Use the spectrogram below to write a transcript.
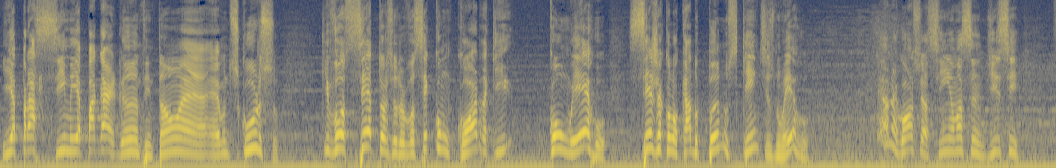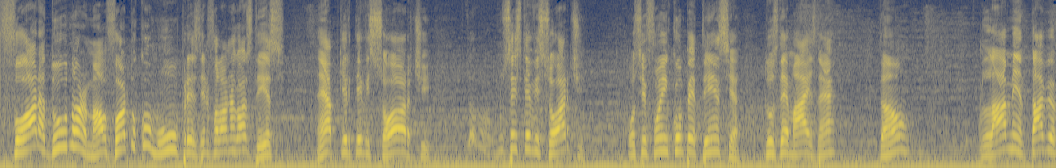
Ia para cima, ia para garganta. Então é, é um discurso que você, torcedor, você concorda que com o erro seja colocado panos quentes no erro? É um negócio assim, é uma sandice fora do normal, fora do comum o presidente falar um negócio desse. Né? Porque ele teve sorte. Não sei se teve sorte ou se foi incompetência dos demais, né? Então, lamentável,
